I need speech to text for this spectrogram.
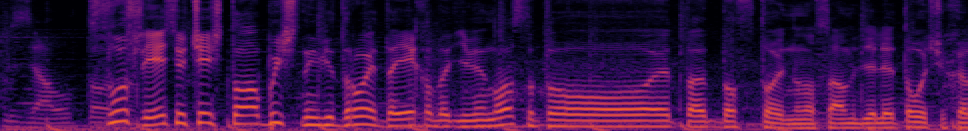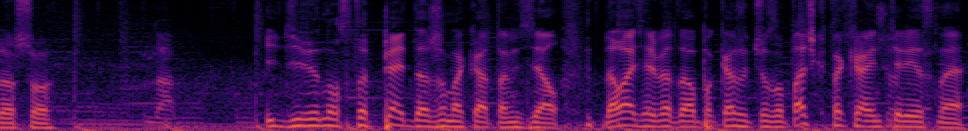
взял. тоже. Слушай, если учесть, что обычный ведрой доехал до 90, то это достойно, на самом деле. Это очень хорошо. И 95 даже накатом взял. Давайте, ребята, вам покажу, что за тачка такая Что интересная.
